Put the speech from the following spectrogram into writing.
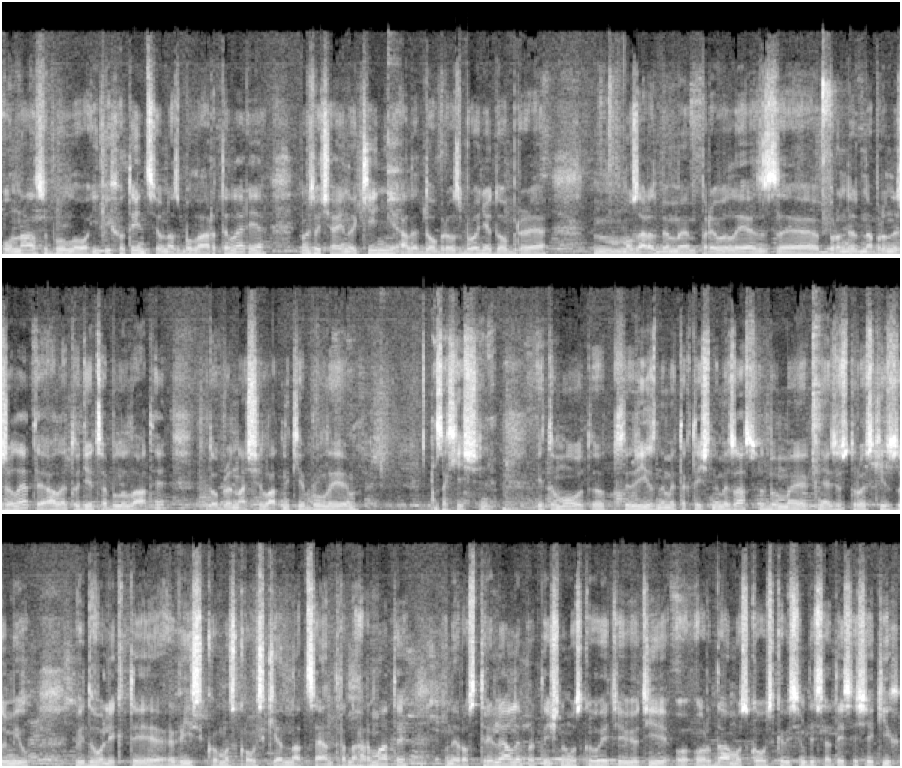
у нас було і піхотинці, у нас була артилерія. Ну, звичайно, кінні, але добре озброєні, добре. Ну зараз би ми перевели з броне на бронежилети, але тоді це були лати. Добре, наші латники були захищені. І тому от, от різними тактичними засобами князь Острозький зумів відволікти військо московське на центр на гармати. Вони розстріляли практично московитів. І оті орда московська, 80 тисяч, яких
